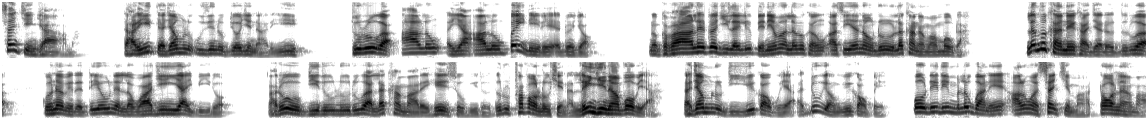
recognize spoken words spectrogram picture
စန့်ကျင်ကြရမှာဒါဒီဒါကြောင့်မလို့ဦးဇင်းတို့ပြောချင်တာဒီသူတို့ကအားလုံးအရာအားလုံးပိတ်နေတဲ့အတွက်ကြောင့်နော်ကဘာလည်းတွက်ကြည့်လိုက်လေဘယ်နေရာမှလက်မခံဘူးအာဆီယံတောင်တို့လက်ခံတာမှမဟုတ်တာလက်မခံတဲ့ခါကျတော့သူတို့ကခုနကပြောတဲ့တရုတ်နဲ့လဝါချင်းရိုက်ပြီးတော့ ငါတို့ပြည်သူလူထုကလက်ခံပါတယ်ဟေ့ဆိုပြီးတော့သူတို့ထွက်ပေါက်လုပ်ချင်တာလိန်ချင်တာပေါ့ဗျာဒါကြောင့်မလို့ဒီရွေးကောက်ပွဲကအတုရောင်ရွေးကောက်ပွဲပေါ်တေးတေးမလုပ်ပါနဲ့အားလုံးကဆန့်ကျင်ပါတော်လှန်ပါ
